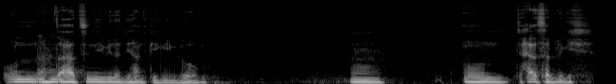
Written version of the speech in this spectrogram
Und ab da hat sie nie wieder die Hand gegen ihn gehoben. Und das ist halt wirklich.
